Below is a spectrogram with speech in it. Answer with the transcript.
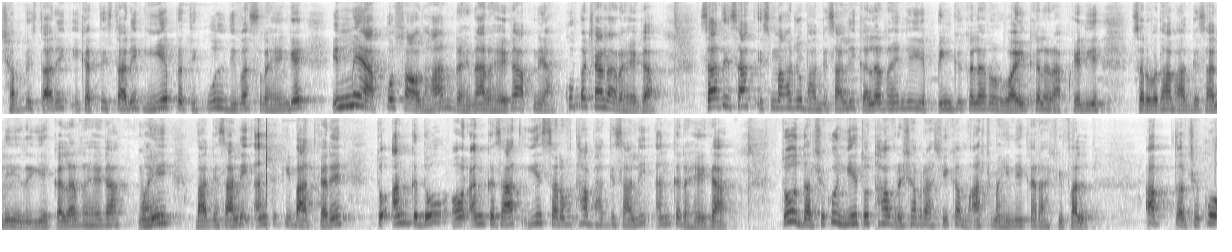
छब्बीस तारीख, इकतीस तारीख, ये प्रतिकूल दिवस रहेंगे। इनमें आपको सावधान रहना रहेगा, अपने आप को बचाना रहेगा। साथ ही साथ इस माह जो भाग्यशाली कलर रहेंगे, ये पिंक कलर और वाइट कलर आपके लिए सर्वदा भाग्यशाली ये कलर रहेगा। वहीं भाग्यशाली अंक की बात करें तो अंक दो और अंक सात, ये सर्वथा भाग्यशाली अंक रहेगा। तो दर्शकों, ये तो था वृषभ राशि का मार्च महीने का राशिफल। अब दर्शकों,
